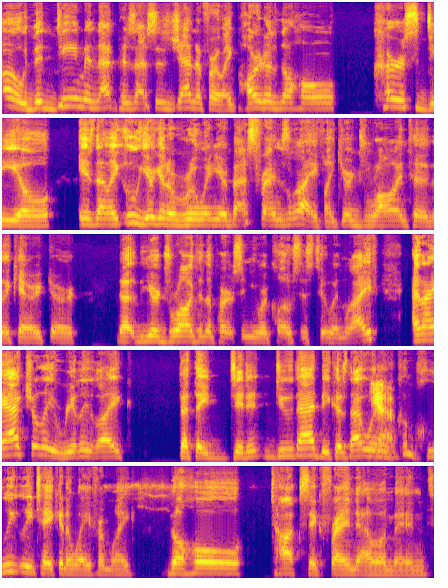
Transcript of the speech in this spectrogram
oh, the demon that possesses Jennifer. Like part of the whole curse deal is that like, ooh, you're gonna ruin your best friend's life. Like you're drawn to the character that you're drawn to the person you were closest to in life. And I actually really like that they didn't do that because that would Yeah. have completely taken away from like the whole toxic friend element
